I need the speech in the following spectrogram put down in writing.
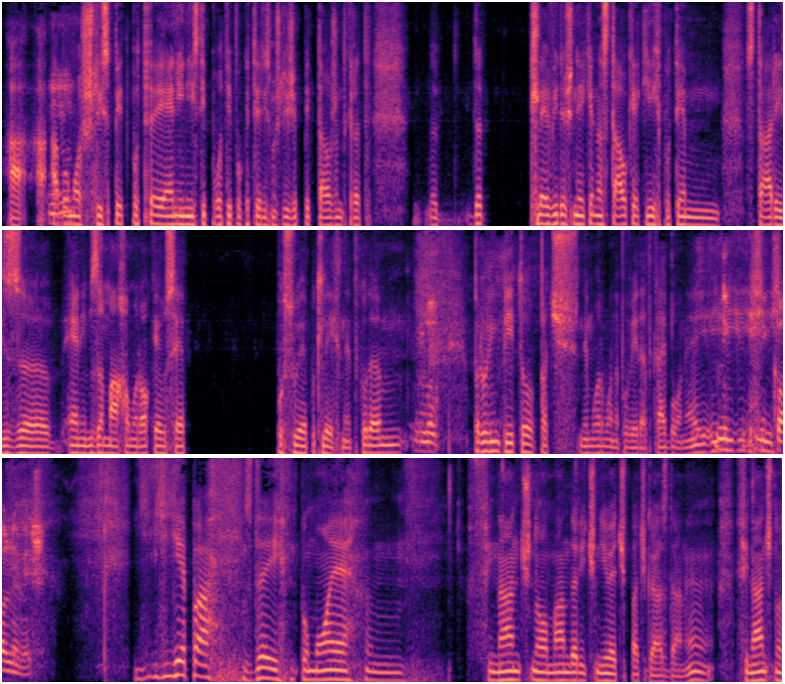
A, a, a mhm. bomo šli spet po tej eni in isti poti, po kateri smo šli že 5000 krat. Da, da Tle vidiš neke nastavke, ki jih potem stari z uh, enim zamahom roke vse posuje po tleh. Ne. Tako da pri Olimpiji to pač ne moremo napovedati, kaj bo. Nikoli ne veš. Je pa zdaj, po moje, um, finančno mandarič ni več pač gazda. Ne. Finančno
